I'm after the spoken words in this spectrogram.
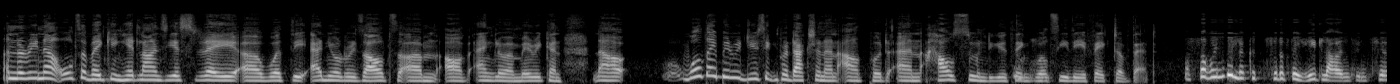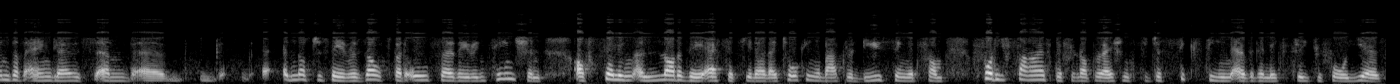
And Nerina also making headlines yesterday uh, with the annual results um, of Anglo American. Now, will they be reducing production and output, and how soon do you think we'll see the effect of that? So when we look at sort of the headlines in terms of Anglo's, um, uh, not just their results, but also their intention of selling a lot of their assets, you know, they're talking about reducing it from 45 different operations to just 16 over the next three to four years.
